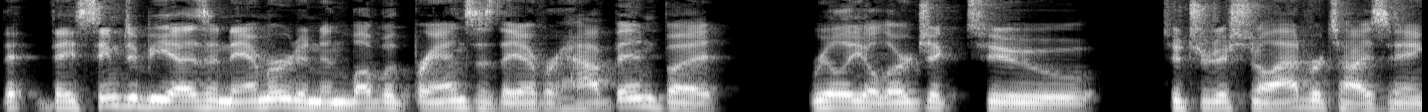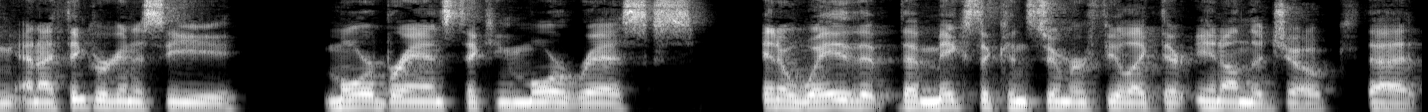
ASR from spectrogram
they, they seem to be as enamored and in love with brands as they ever have been, but really allergic to to traditional advertising. And I think we're going to see more brands taking more risks in a way that that makes the consumer feel like they're in on the joke that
